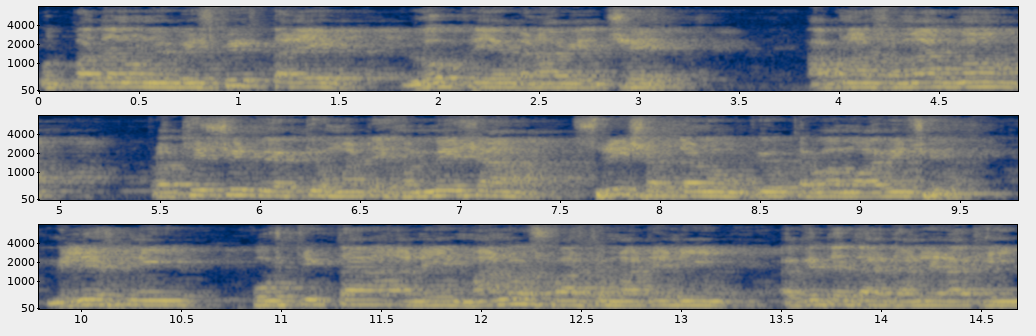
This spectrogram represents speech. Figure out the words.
ઉત્પાદનોને વૈશ્વિક સ્તરે લોકપ્રિય બનાવેલ છે. આપણા સમાજમાં પ્રતિષ્ઠિત વ્યક્તિઓ માટે હંમેશા શ્રી શબ્દનો ઉપયોગ કરવામાં આવે છે. મિલેટ્સની પૌષ્ટિકતા અને માનવ સ્વાસ્થ્ય માટેની અગત્યતા ધ્યાને રાખી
